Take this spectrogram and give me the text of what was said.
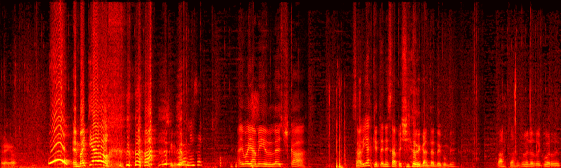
creo. ¡Enmaiteado! Pero me dice Ahí voy a mi Lechka. ¿Sabías que tenés apellido de cantante de cumbia? Basta, no me lo recuerdes.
